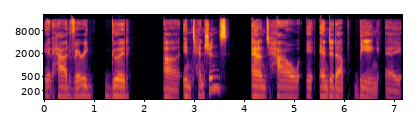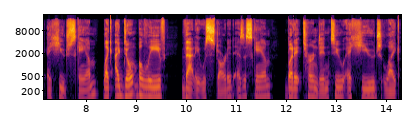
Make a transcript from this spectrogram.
it had very good uh, intentions and how it ended up being a, a huge scam. Like I don't believe that it was started as a scam, but it turned into a huge like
